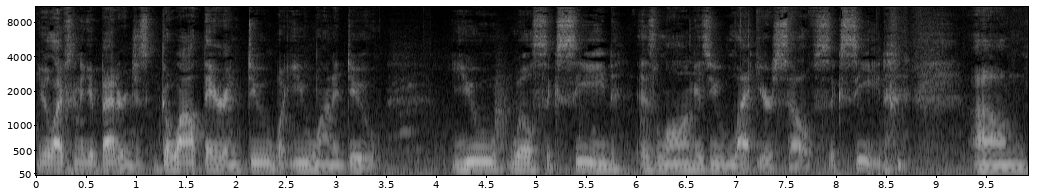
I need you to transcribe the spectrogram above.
your life's gonna get better. Just go out there and do what you want to do. You will succeed as long as you let yourself succeed. um,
